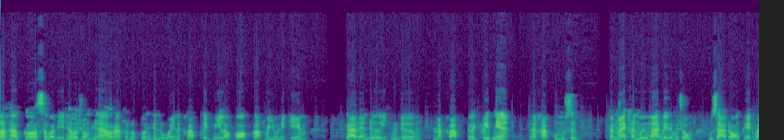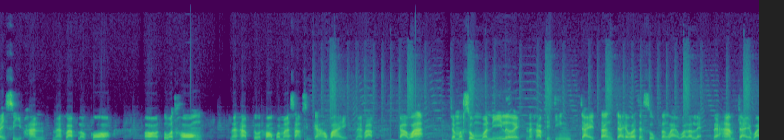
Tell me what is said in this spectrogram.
อาละครับก็สวัสดีท่านผู้ชมที่น่ารักทุกๆคนกันด้วยนะครับ คลิปนี้เราก็กลับมาอยู่ในเกม g a r a n d e r อีกเหมือนเดิมนะครับ โดยคลิปเนี้ยนะครับผมรู้สึกคันไม้คันมือมากเลยท่านผู้ชม อุตส่าห์ดองเพชรไว้ 4,000 นะครับ แล้วก็ตั๋วทองนะครับตั๋วทองประมาณ 39 ใบนะครับกะว่าจะมาสุ่มวันนี้เลยนะครับ ที่จริงใจตั้งใจว่าจะสุ่มตั้งหลายวันแล้วแหละแต่ห้ามใจไว้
